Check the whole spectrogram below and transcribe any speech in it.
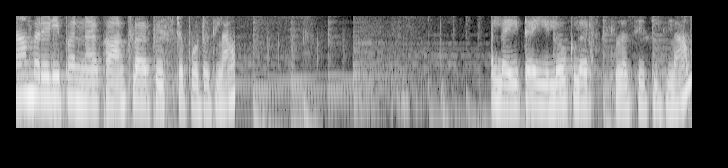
நாம் ரெடி பண்ண கார்ன்ஃப்ளவர் பேஸ்ட்டை போட்டுக்கலாம். லைட்டாக எல்லோ கலர் ஃபுல்லாக சேர்த்திக்கலாம்.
